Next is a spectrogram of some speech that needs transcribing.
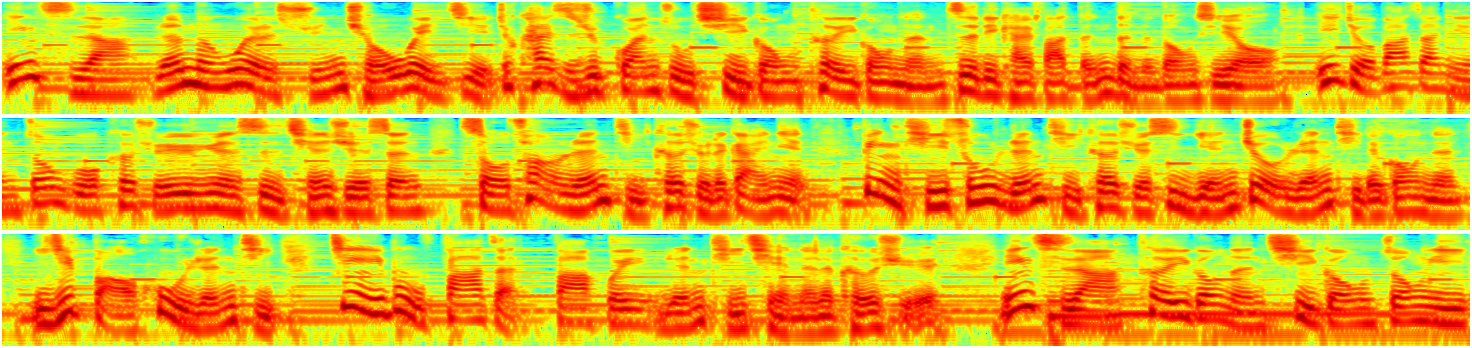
因此啊，人们为了寻求慰藉，就开始去关注气功、特异功能、智力开发等等的东西哦。一九八三年，中国科学院院士钱学森首创人体科学的概念，并提出人体科学是研究人体的功。能以及保护人体，进一步发展发挥人体潜能的科学。因此啊，特异功能、气功、中医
